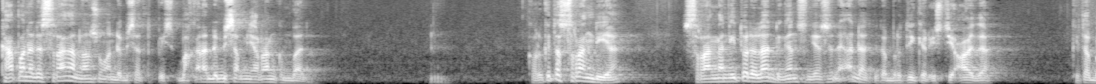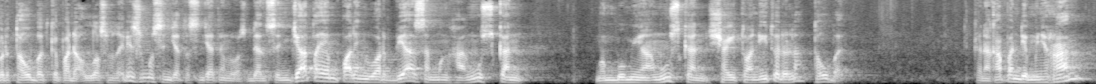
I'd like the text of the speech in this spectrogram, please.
Kapan ada serangan langsung Anda bisa tepis. Bahkan Anda bisa menyerang kembali. Hmm. Kalau kita serang dia, serangan itu adalah dengan senjata-senjata Anda. Kita berpikir isti'adah, kita bertaubat kepada Allah SWT. Ini semua senjata-senjata yang luas. Dan senjata yang paling luar biasa menghanguskan, membumi hanguskan syaitan itu adalah taubat. Karena kapan dia menyerang,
